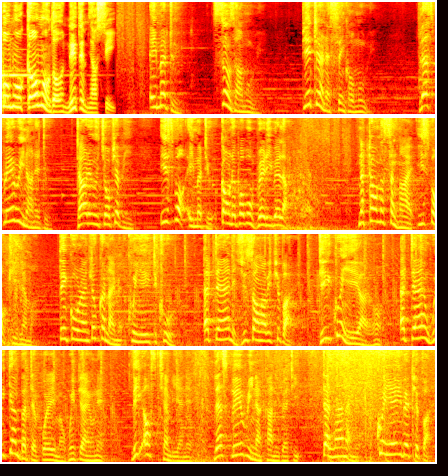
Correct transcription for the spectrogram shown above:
ပုံမကောင်းမွန်သောနေ့တင်များစီအိမ်မက်တွေစွန့်စားမှုတွေပြင်းထန်တဲ့စိန်ခေါ်မှုတွေ Let's Play Arena နဲ့တူဒါတွေကိုကြော်ဖြတ်ပြီး e-sport အိမ်မက်တွေကိုအကောင့်တွေပေါ်ဖို့ ready ပဲလား2025ရဲ့ e-sport key လမ်းမှာတင်ကိုယ်တိုင်လှုပ်ခတ်နိုင်မဲ့အခွင့်အရေးတစ်ခုကိုအတန်းနဲ့ယူဆောင်လာပြီဖြစ်ပါတယ်ဒီအခွင့်အရေးကတော့အတန်း weekend battle ပွဲတွေမှာဝင်ပြိုင်ရုံနဲ့ League of Champion နဲ့ Let's Play Arena Carnival ထိတက်လှမ်းနိုင်တဲ့အခွင့်အရေးပဲဖြစ်ပါတယ်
